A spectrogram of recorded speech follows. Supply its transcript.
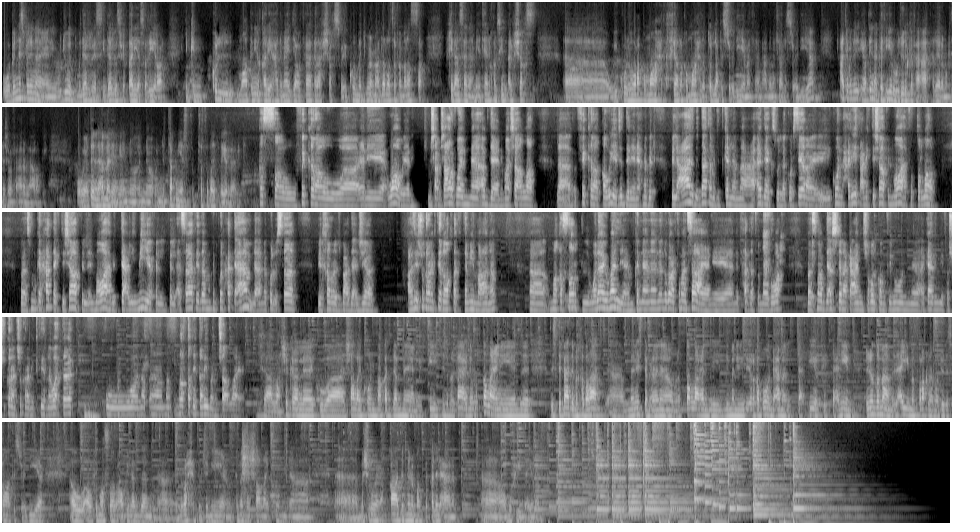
وبالنسبة لنا يعني وجود مدرس يدرس في قرية صغيرة يمكن كل مواطنين القرية هذه ما يتجاوز 3000 شخص ويكون مجموع ما درسوا في المنصة خلال سنة 250 ألف شخص آه ويكون هو رقم واحد خيار رقم واحد للطلاب في السعودية مثلا هذا مثال السعودية أعتقد يعطينا كثير وجود الكفاءات غير المكتشفة في العالم العربي ويعطينا الأمل يعني إنه إنه إن التقنية تستطيع تغيير ذلك. قصة وفكرة ويعني واو يعني مش مش عارف وين أبدأ يعني ما شاء الله لا فكرة قوية جدا يعني إحنا بالعاده بالذات لما تتكلم مع ادكس ولا كورسيرا يكون الحديث عن اكتشاف المواهب في الطلاب بس ممكن حتى اكتشاف المواهب التعليمية في, في الأساتذة ممكن تكون حتى أهم لأن كل أستاذ بيخرج بعد أجيال. عزيز شكرا كثير لوقتك الثمين معنا. آه ما قصرت ولا يمل يعني ممكن نقعد كمان ساعة يعني نتحدث في الموضوع. بس ما بدي أشغلك عن شغلكم في نون أكاديمي فشكرا شكرا كثير لوقتك ونلتقي قريبا إن شاء الله يعني. إن شاء الله شكرا لك وإن شاء الله يكون ما قدمنا يعني فيه جزء من الفائدة ونتطلع يعني الاستفاده من خبرات آه، من يستمع لنا ونتطلع لمن يرغبون بعمل تاثير في التعليم بالانضمام لأي من فرقنا الموجوده سواء في السعودية أو أو في مصر أو في لندن آه، نرحب بالجميع ونتمنى إن شاء الله يكون آه، مشروع قادم من المنطقة للعالم ومفيد أيضا.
